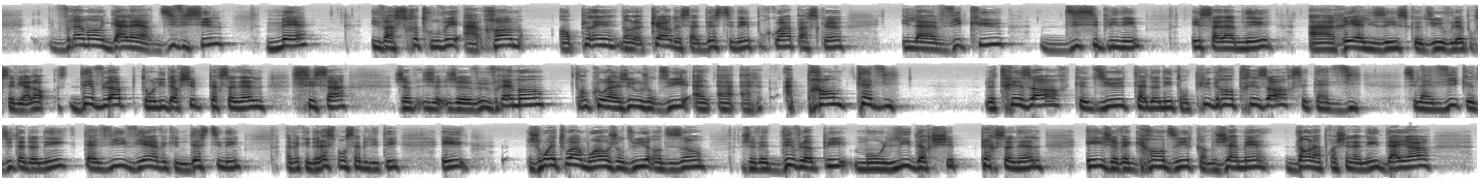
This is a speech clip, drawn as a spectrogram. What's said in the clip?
Vraiment galère, difficile, mais il va se retrouver à Rome en plein dans le cœur de sa destinée. Pourquoi? Parce que il a vécu discipliné et ça l'a amené à réaliser ce que Dieu voulait pour sa vie. Alors, développe ton leadership personnel, c'est ça. Je, veux vraiment t'encourager aujourd'hui à, prendre ta vie. Le trésor que Dieu t'a donné, ton plus grand trésor, c'est ta vie. C'est la vie que Dieu t'a donnée. Ta vie vient avec une destinée, avec une responsabilité. Et joins-toi à moi aujourd'hui en disant, je vais développer mon leadership personnel et je vais grandir comme jamais dans la prochaine année. D'ailleurs,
